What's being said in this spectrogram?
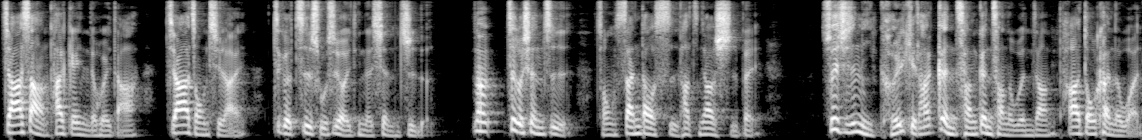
加上他给你的回答加总起来，这个字数是有一定的限制的。那这个限制从三到四，它增加了十倍。所以其实你可以给他更长更长的文章，他都看得完。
